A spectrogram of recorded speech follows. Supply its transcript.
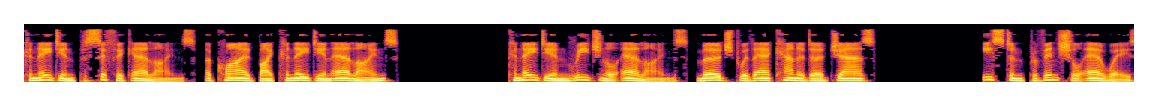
Canadian Pacific Airlines, acquired by Canadian Airlines Canadian Regional Airlines, merged with Air Canada Jazz. Eastern Provincial Airways,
